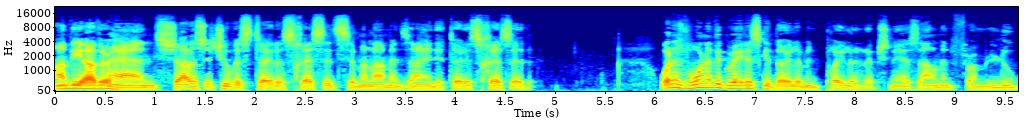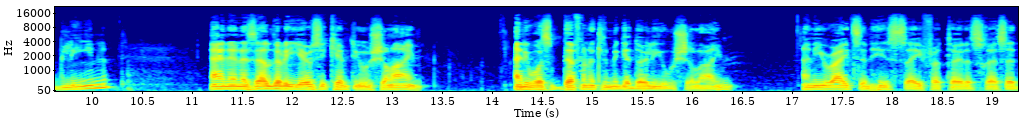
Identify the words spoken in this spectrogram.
On the other hand, Shalosh Teshuvas Toras Chesed Simalamed Zayin, the Chesed, what is one of the greatest Gedolim in Poland, Reb Shneur Zalman from Lublin, and in his elderly years he came to Yerushalayim, and he was definitely Megedoli Yerushalayim, and he writes in his Sefer Toras Chesed,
